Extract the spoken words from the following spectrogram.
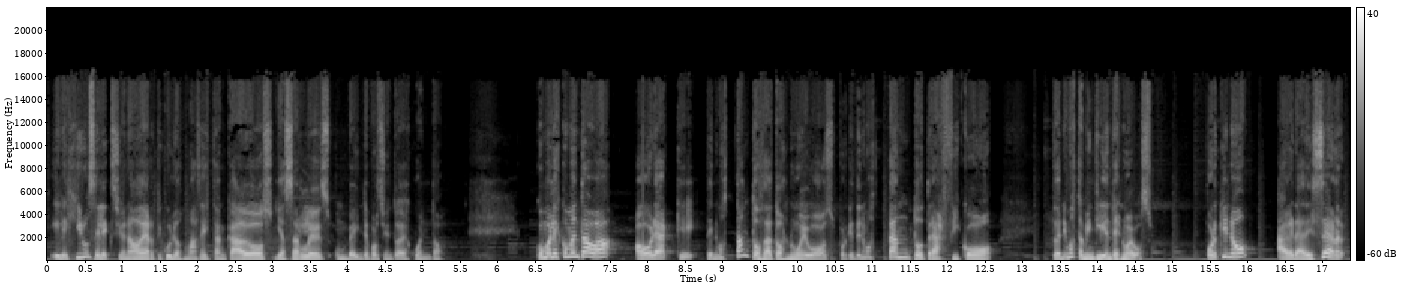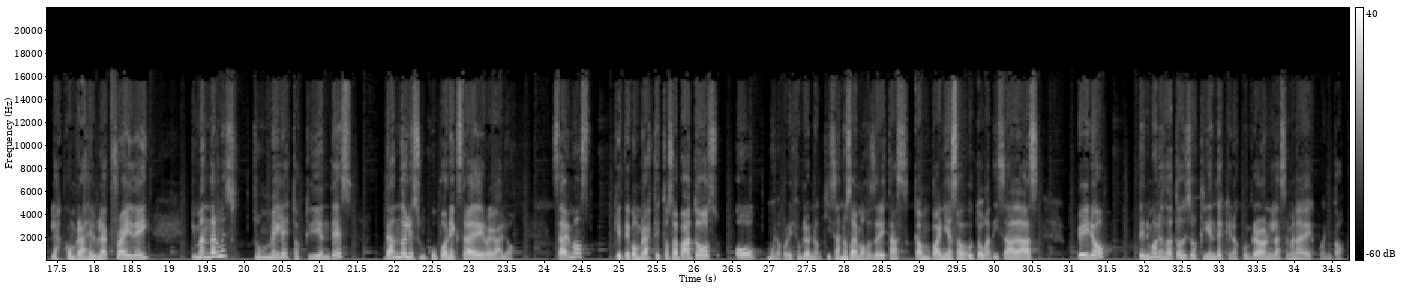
Elegir un seleccionado de artículos más estancados y hacerles un 20% de descuento. Como les comentaba, ahora que tenemos tantos datos nuevos, porque tenemos tanto tráfico, tenemos también clientes nuevos. ¿Por qué no agradecer las compras del Black Friday y mandarles un mail a estos clientes dándoles un cupón extra de regalo? Sabemos que te compraste estos zapatos o, bueno, por ejemplo, no, quizás no sabemos hacer estas campañas automatizadas, pero tenemos los datos de esos clientes que nos compraron en la semana de descuento.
